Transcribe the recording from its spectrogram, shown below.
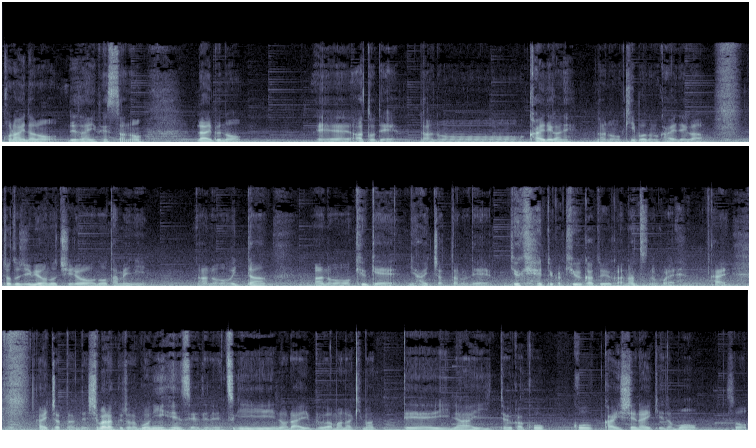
ー、この間のデザインフェスタのライブのえー、後で、あのー、楓がねあのキーボードの楓がちょっと持病の治療のために、あのー、一旦あの休憩に入っちゃったので休憩というか休暇というかなんつうのこれ。はい。入っちゃったんでしばらくちょっと5人編成でね次のライブはまだ決まっていないというか公開してないけどもそう。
